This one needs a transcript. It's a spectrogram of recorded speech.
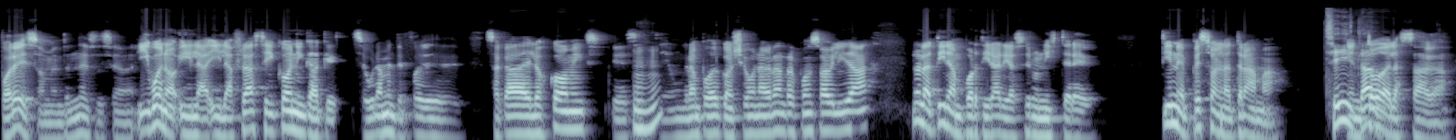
Por eso, ¿me entendés? O sea, y bueno, y la, y la frase icónica que seguramente fue sacada de los cómics, que es un gran poder conlleva una gran responsabilidad, no la tiran por tirar y hacer un easter egg. tiene peso en la trama. Sí, en toda la saga.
